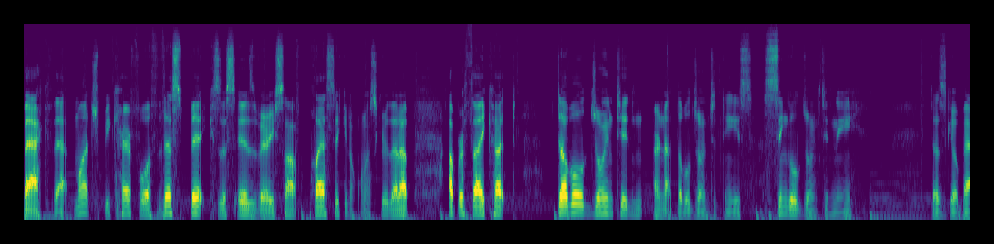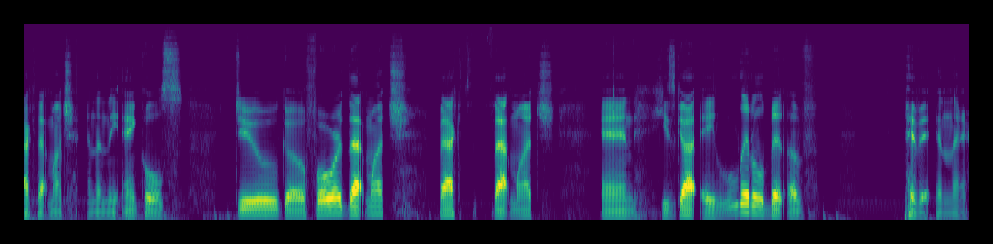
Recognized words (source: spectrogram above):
back that much. Be careful with this bit because this is very soft plastic. You don't want to screw that up. Upper thigh cut, double jointed, or not double jointed knees, single jointed knee. Does go back that much. And then the ankles do go forward that much, back that much, and he's got a little bit of pivot in there.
